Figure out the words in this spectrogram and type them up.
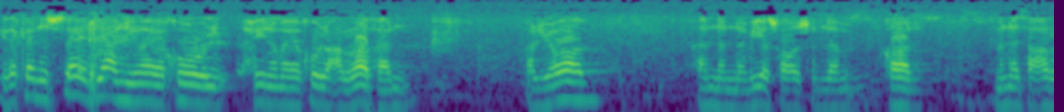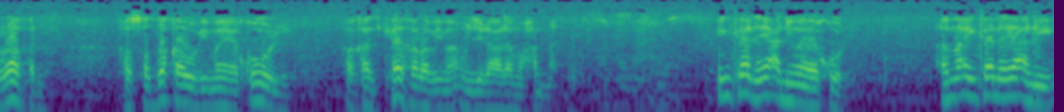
إذا كان السائل يعني ما يقول حينما يقول عرافا الجواب أن النبي صلى الله عليه وسلم قال من أتى عرافا فصدقه بما يقول فقد كفر بما أنزل على محمد. إن كان يعني ما يقول. أما إن كان يعني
